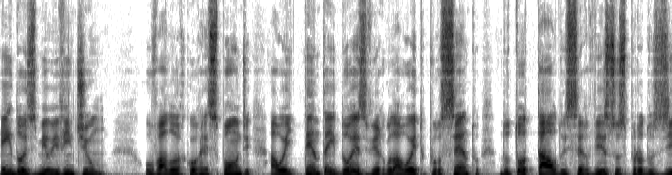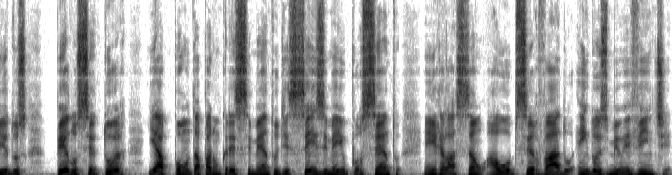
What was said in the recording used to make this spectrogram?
em 2021 o valor corresponde a 82,8% do total dos serviços produzidos pelo setor e aponta para um crescimento de 6,5% em relação ao observado em 2020.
